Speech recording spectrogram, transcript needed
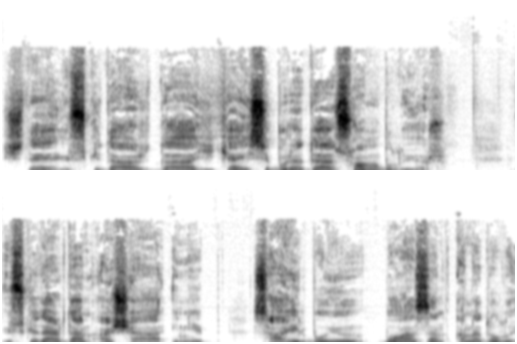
İşte Üsküdar'da hikayesi burada son buluyor. Üsküdar'dan aşağı inip sahil boyu Boğaz'ın Anadolu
